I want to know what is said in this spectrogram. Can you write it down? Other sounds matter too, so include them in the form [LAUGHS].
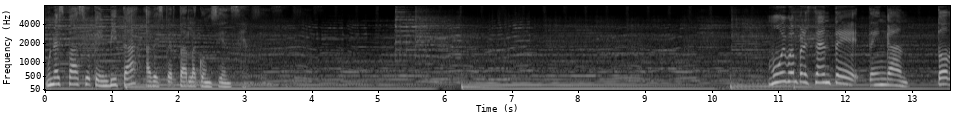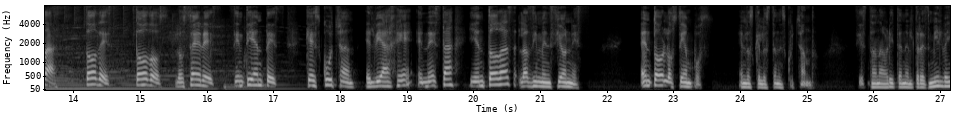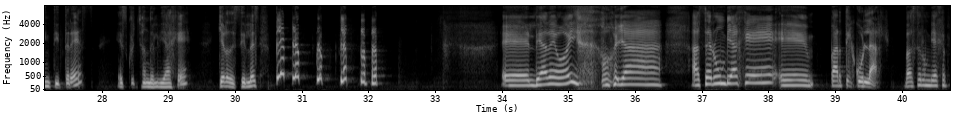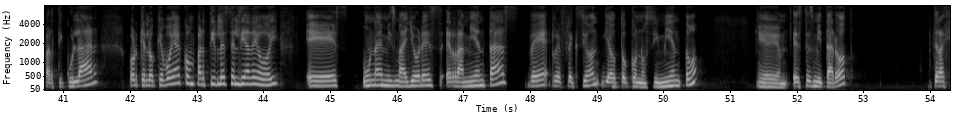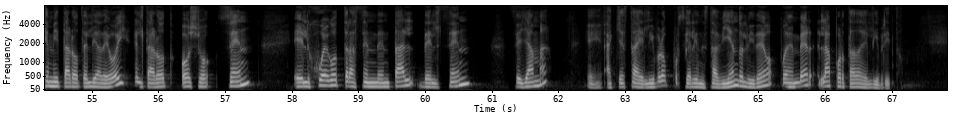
un espacio que invita a despertar la conciencia. Muy buen presente tengan todas, todes, todos los seres sintientes que escuchan el viaje en esta y en todas las dimensiones, en todos los tiempos en los que lo están escuchando. Si están ahorita en el 3023 escuchando el viaje, quiero decirles, El día de hoy [LAUGHS] voy a hacer un viaje eh, particular. Va a ser un viaje particular porque lo que voy a compartirles el día de hoy es una de mis mayores herramientas de reflexión y autoconocimiento. Eh, este es mi tarot. Traje mi tarot el día de hoy, el tarot Osho Zen el juego trascendental del Zen se llama. Eh, aquí está el libro, por si alguien está viendo el video, pueden ver la portada del librito.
